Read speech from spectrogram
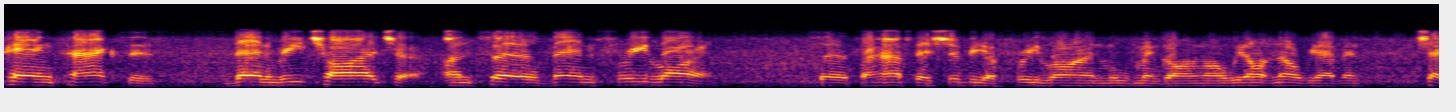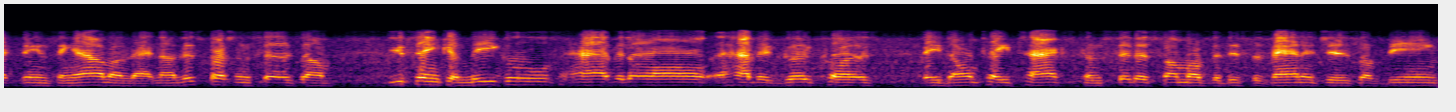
paying taxes, then recharge her until then free Lauryn. So perhaps there should be a free Lauryn movement going on. We don't know. We haven't checked anything out on that. Now this person says, um, you think illegals have it all, have it good because they don't pay tax? Consider some of the disadvantages of being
